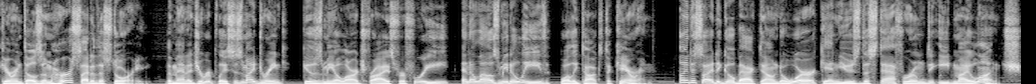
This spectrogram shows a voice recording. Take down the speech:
Karen tells him her side of the story. The manager replaces my drink, gives me a large fries for free, and allows me to leave while he talks to Karen. I decide to go back down to work and use the staff room to eat my lunch.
